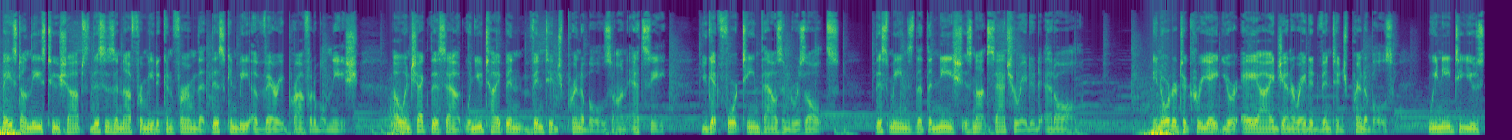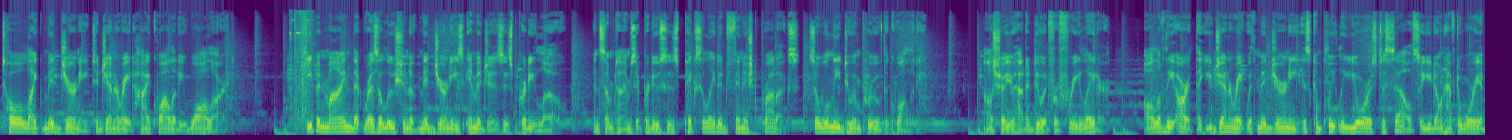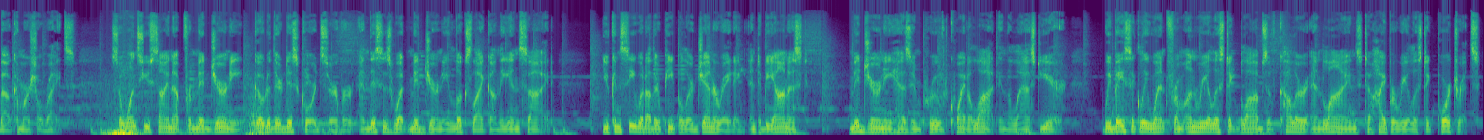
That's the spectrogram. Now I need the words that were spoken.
Based on these two shops, this is enough for me to confirm that this can be a very profitable niche. Oh, and check this out. When you type in vintage printables on Etsy, you get 14,000 results. This means that the niche is not saturated at all. In order to create your AI-generated vintage printables, we need to use tool like Midjourney to generate high-quality wall art. Keep in mind that resolution of Midjourney's images is pretty low, and sometimes it produces pixelated finished products, so we'll need to improve the quality. I'll show you how to do it for free later. All of the art that you generate with Midjourney is completely yours to sell, so you don't have to worry about commercial rights. So once you sign up for Midjourney, go to their Discord server, and this is what Midjourney looks like on the inside. You can see what other people are generating, and to be honest, Midjourney has improved quite a lot in the last year. We basically went from unrealistic blobs of color and lines to hyper-realistic portraits.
